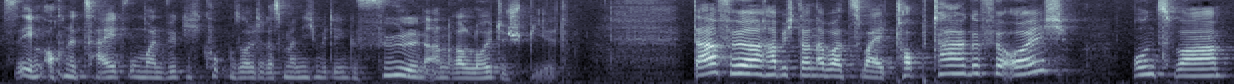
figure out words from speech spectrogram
Es ist eben auch eine Zeit, wo man wirklich gucken sollte, dass man nicht mit den Gefühlen anderer Leute spielt. Dafür habe ich dann aber zwei Top-Tage für euch. Und zwar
